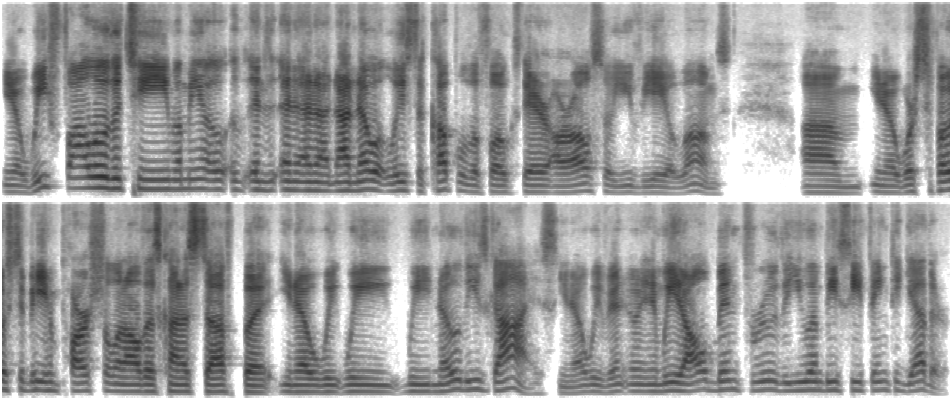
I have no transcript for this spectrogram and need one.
you know, we follow the team. I mean, uh, and, and, and I know at least a couple of the folks there are also UVA alums. Um, you know, we're supposed to be impartial and all this kind of stuff, but you know, we we we know these guys. You know, we've been and we had all been through the UMBC thing together.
